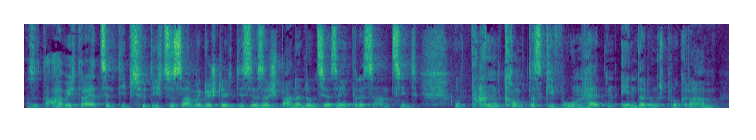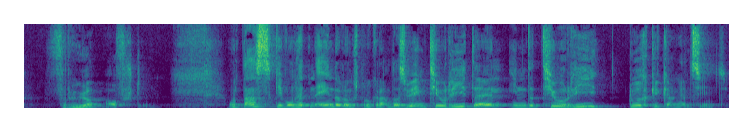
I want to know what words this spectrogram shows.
Also da habe ich 13 Tipps für dich zusammengestellt, die sehr, sehr spannend und sehr, sehr interessant sind. Und dann kommt das Gewohnheitenänderungsprogramm Früher aufstehen. Und das Gewohnheitenänderungsprogramm, das wir im Theorieteil in der Theorie durchgegangen sind,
